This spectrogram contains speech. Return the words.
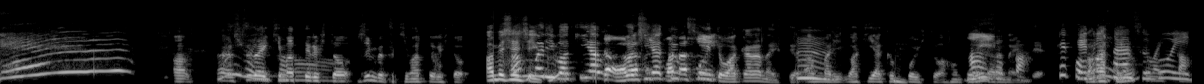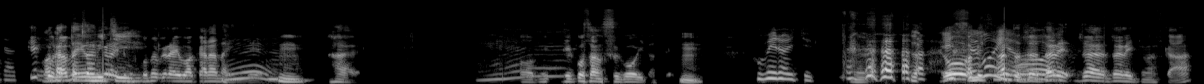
えー、あ、出題決まってる人、人物決まってる人。あ安倍先生んまり脇役脇役っぽいとわからないですよ。私あんまり脇役っぽい人は本当にわからないんで。結構月わかったよ光さんすごいだって。結構ラブちゃんぐらいで道もこのぐらいわからないんで。うんうん。はい。えあ、げこさんすごいだって。褒められてる。うすごいよあとじゃあ誰、じゃあ誰いきますか？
